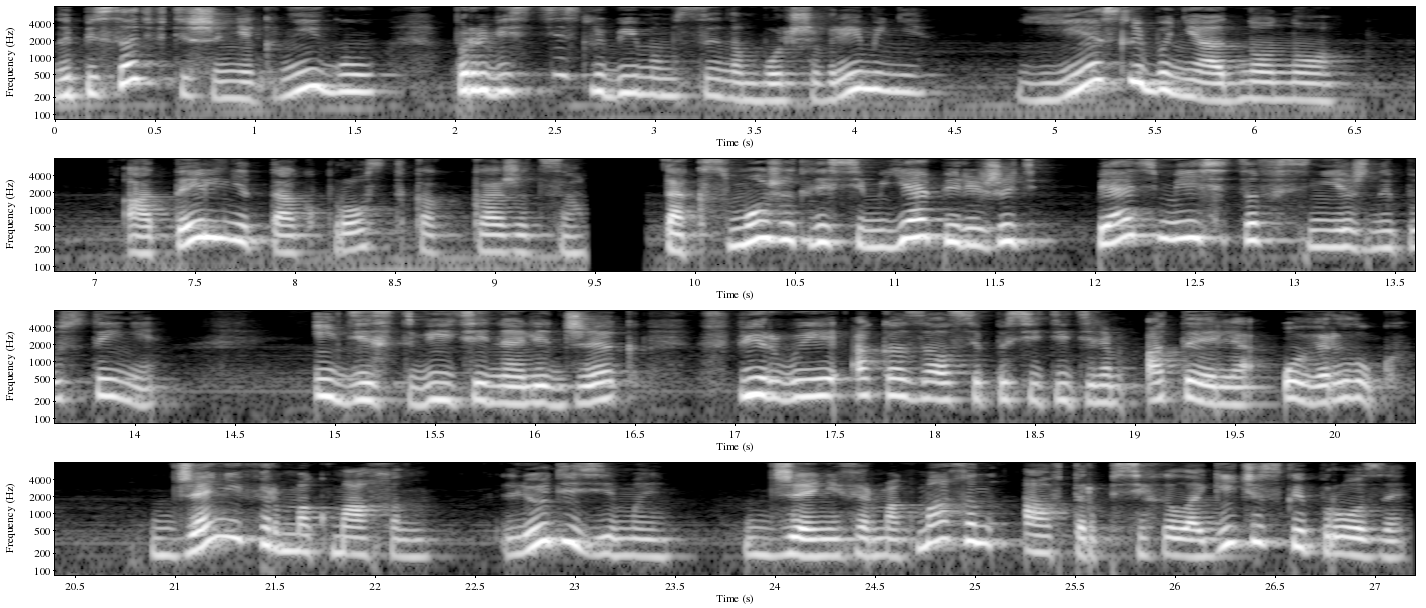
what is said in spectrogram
написать в тишине книгу, провести с любимым сыном больше времени, если бы не одно «но». Отель не так прост, как кажется. Так сможет ли семья пережить пять месяцев в снежной пустыне? И действительно ли Джек впервые оказался посетителем отеля «Оверлук»? Дженнифер Макмахан «Люди зимы». Дженнифер Макмахан – автор психологической прозы,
